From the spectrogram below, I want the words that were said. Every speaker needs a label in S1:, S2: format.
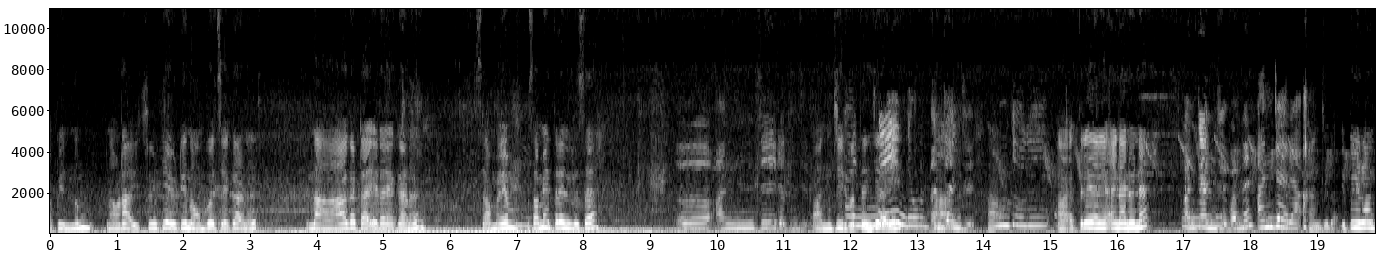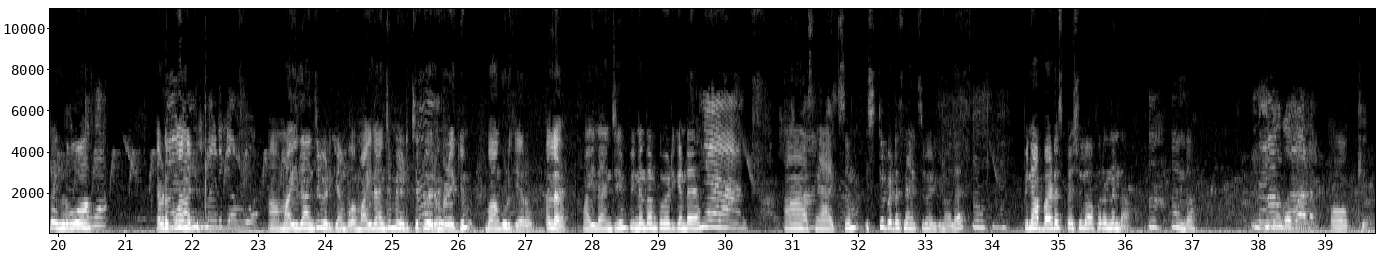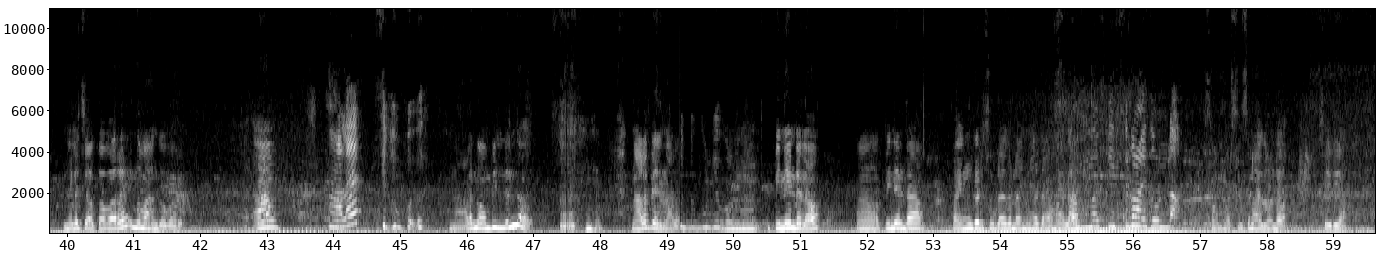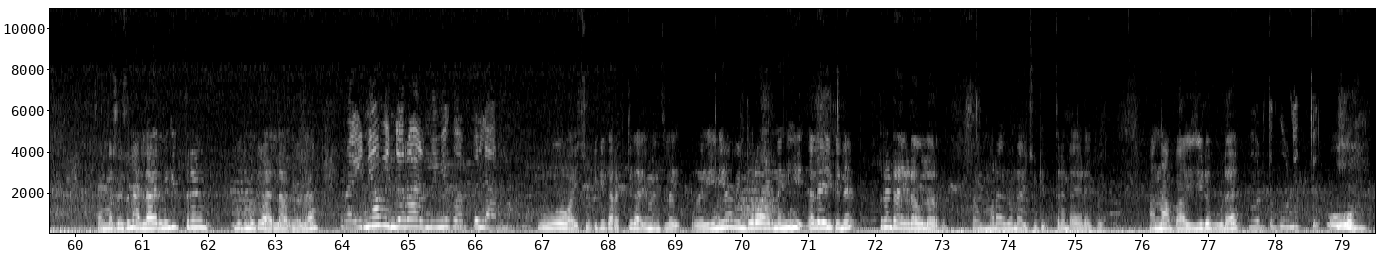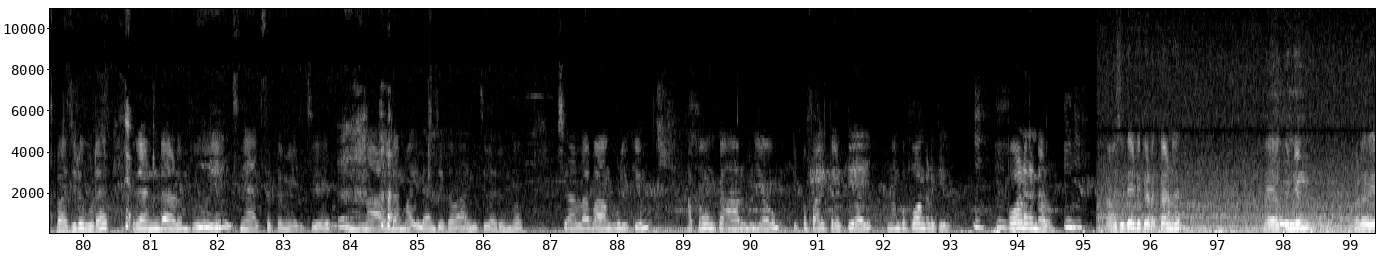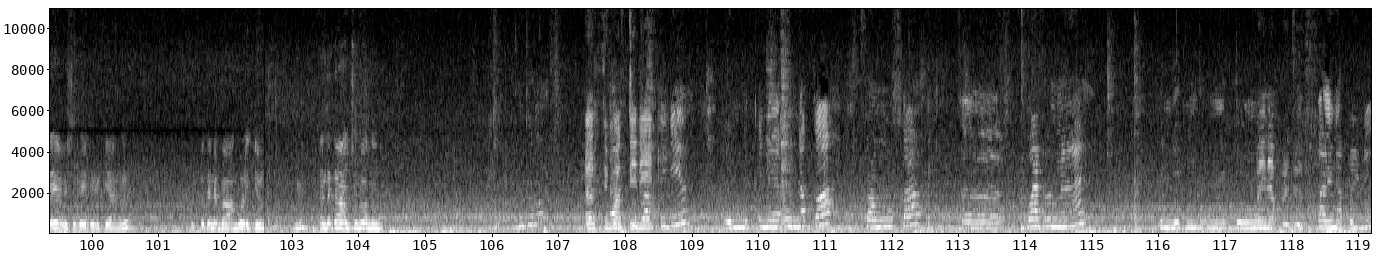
S1: അപ്പൊ ഇന്നും നമ്മുടെ അഴിച്ചുകൂട്ടി അഴിട്ടി നോമ്പ് വെച്ചേക്കാണ്. ഇന്ന് ആകെ ടയർഡായേക്കാണ് സമയം സമയം എത്രയാണ് ലൂസേ
S2: അഞ്ച് ഇരുപത്തഞ്ച്.
S1: അഞ്ച് ഇരുപത്തഞ്ചായി. ആ ആ എത്രയായി അതിനാനുവിനെ
S2: അഞ്ചര.
S1: ഇപ്പൊ നിങ്ങൾ എന്താ എങ്ങോട്ട് പോവാ? എവിടെ പോവാ എന്നിട്ട്?
S2: പോവാ
S1: ആ മൈലാഞ്ചി മേടിക്കാൻ പോവാം. മൈലാഞ്ചി മേടിച്ചിട്ട് വരുമ്പോഴേക്കും ബാങ്ക് കുടിക്കാറാവും അല്ലേ? മൈലാഞ്ചിയും പിന്നെന്താ നമുക്ക് മേടിക്കണ്ടേ? ആ സ്നാക്സും. ഇഷ്ടപ്പെട്ട സ്നാക്സ് മേടിക്കണോ അല്ലേ? പിന്നെ അബ്ബായുടെ സ്പെഷ്യൽ ഓഫർ ഒന്നുണ്ടാ? എന്താ? ഓക്കെ ഇന്നലെ ചോക്കോബാർ ഇന്ന് മാംഗോ ബാർ ആ?
S2: നാളെ
S1: നോമ്പില്ലല്ലോ. നാളെ പെരുന്നാൾ. പിന്നെ ഉണ്ടല്ലോ. പിന്നെന്താ? ഭയങ്കര ചൂടായതുകൊണ്ട് അന്യ ദാഹാല സമ്മർ സീസൺ ആയതുകൊണ്ടാ. ശരിയാ. സമ്മർ സീസൺ അല്ലായിരുന്നെങ്കിൽ ഇത്രയും ബുദ്ധിമുട്ട് വരില്ലായിരുന്നു അല്ലേ?
S2: റെയിനിയോ വിന്ററോ ആയിരുന്നെങ്കിൽ
S1: ഓ ഐശൂട്ടിക്ക് കറക്റ്റ് കാര്യം മനസ്സിലായി. റെയിനിയോ വിന്ററോ ആയിരുന്നെങ്കിൽ അല്ലേ ഇതിന് ഇത്രയും ടയേർഡ് ആവില്ലായിരുന്നു സമ്മർ ആയതുകൊണ്ട് ഐശൂട്ടി ഇത്രയും ടയേർഡായി പോയി. അന്ന് അബ്ബാജിയുടെ കൂടെ ഓ അബ്ബാജിയുടെ കൂടെ രണ്ടാളും പോയി സ്നാക്സ് ഒക്കെ മേടിച്ച് നാളെ മൈലാഞ്ചി ഒക്കെ വാങ്ങിച്ച് വരുമ്പോൾ ഇൻഷാല്ലാ ബാങ്ക് വിളിക്കും. അപ്പം നമുക്ക് ആറു മണിയാവും. ഇപ്പൊ ഫൈവ് തേർട്ടി ആയി. നമുക്ക് പോവാൻ കിടക്കി. പോവാണ് രണ്ടാളും. അവശതയായിട്ട് കിടക്കാണ്. കുഞ്ഞും വളരെ ആവശ്യമായിട്ടിരിക്കുകയാണ് ഇപ്പൊ തന്നെ ബാങ്ക് വിളിക്കും. എന്തൊക്കെ വാങ്ങിച്ചോണ്ട് വന്നു?
S2: ഇറച്ചി പത്തിരി പിന്നെ ഉന്നക്ക സമൂസ വാട്ടർമെലൺ പിന്നെ പൈനാപ്പിൾ ജ്യൂസ് പൈനാപ്പിൾ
